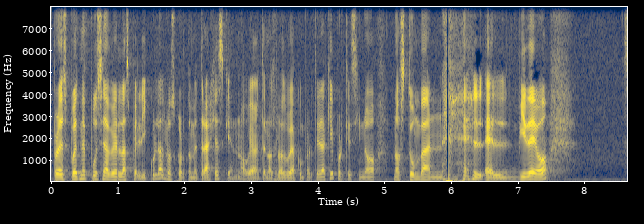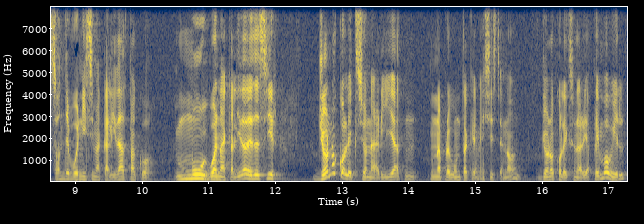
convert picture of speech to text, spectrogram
pero después me puse a ver las películas, los cortometrajes, que obviamente no se los voy a compartir aquí porque si no nos tumban el, el video. Son de buenísima calidad, Paco. Muy buena calidad, es decir, yo no coleccionaría, una pregunta que me hiciste, ¿no? Yo no coleccionaría Playmobil,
